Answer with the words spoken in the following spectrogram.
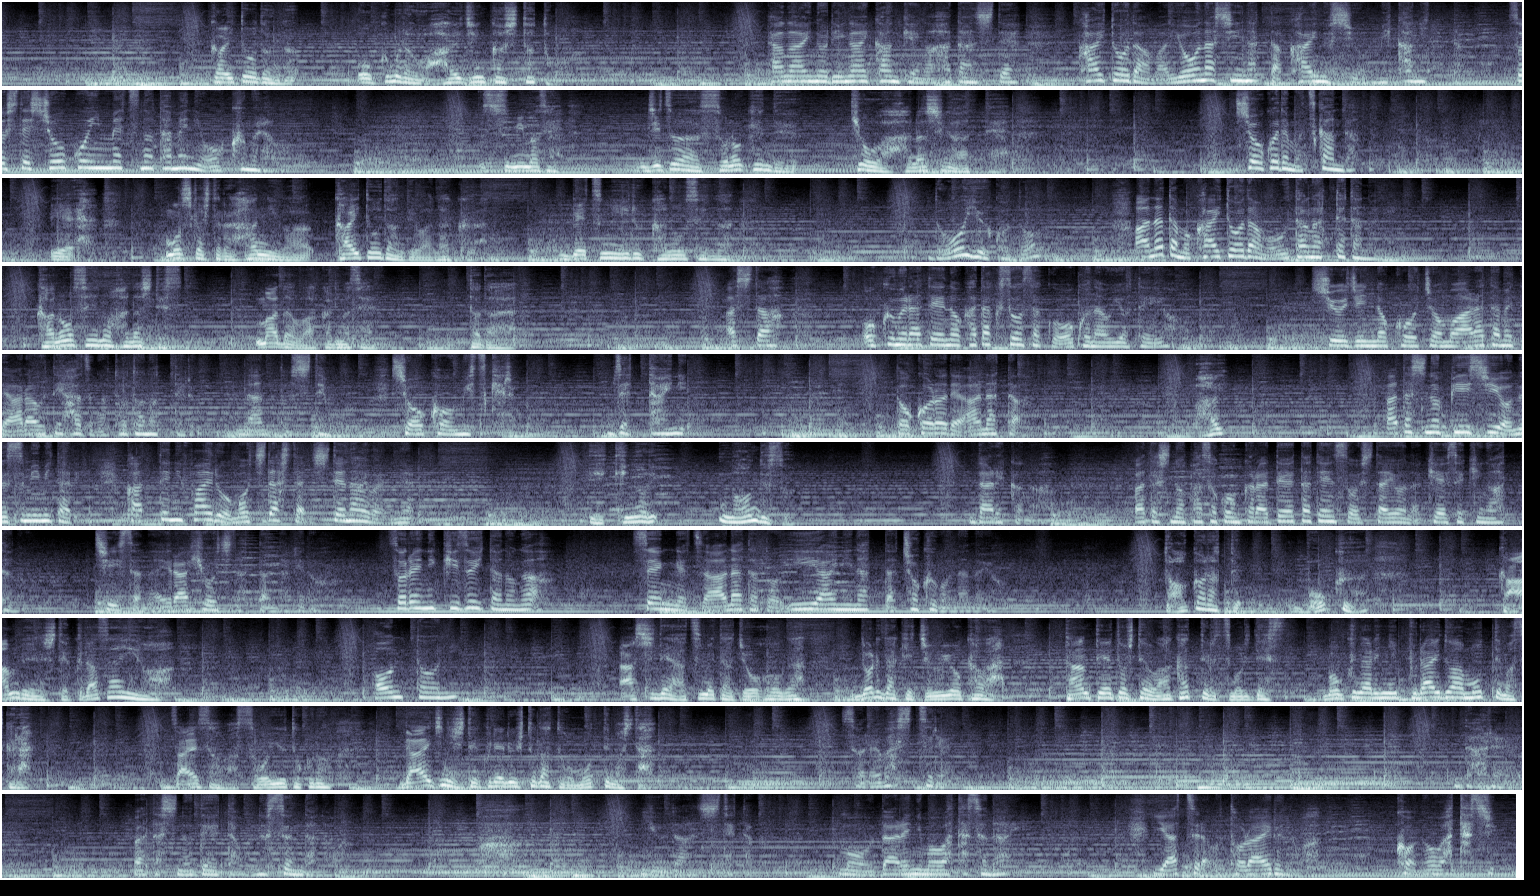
怪盗団が奥村を廃人化したと。互いの利害関係が破綻して怪盗団は用なしになった飼い主を見限った。そして証拠隠滅のために奥村を。すみません。実はその件で今日は話があって証拠でも掴んだ？いえもしかしたら犯人は怪盗団ではなく別にいる可能性が。どういうこと？あなたも怪盗団を疑ってたのに。可能性の話です。まだ分かりません。ただ明日奥村邸の家宅捜索を行う予定よ。囚人の校長も改めて洗う手はずが整ってる。何としても証拠を見つける絶対に。ところであなた。はい。私の PC を盗み見たり勝手にファイルを持ち出したりしてないわよね。いきなり何です？誰かが私のパソコンからデータ転送したような形跡があったの。小さなエラー表示だったんだけど。それに気づいたのが先月あなたと言い合いになった直後なのよ。だからって僕？勘弁してくださいよ。本当に？足で集めた情報がどれだけ重要かは探偵として分かってるつもりです。僕なりにプライドは持ってますから。さえさんはそういうところ大事にしてくれる人だと思ってました。それは失礼。誰？私のデータを盗んだのは、はあ、油断してたもう誰にも渡さない。奴らを捕らえるのはこの私。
